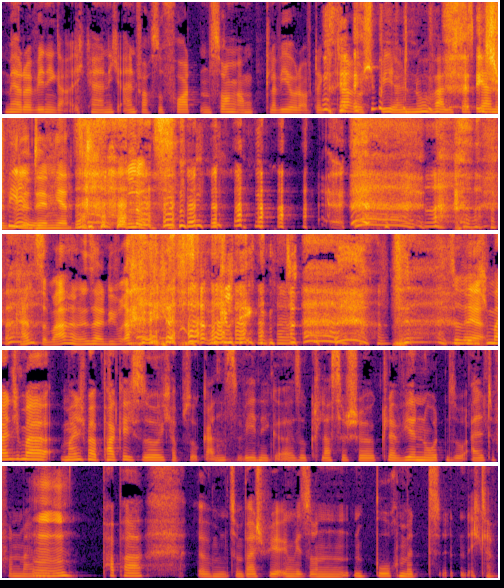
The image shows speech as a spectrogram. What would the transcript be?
Mehr oder weniger. Ich kann ja nicht einfach sofort einen Song am Klavier oder auf der Gitarre spielen, nur weil ich das Ich gerne spiele will. den jetzt. Los. Kannst du machen, ist halt die Frage, wie das dann klingt. So wie Ja. ich manchmal, manchmal packe ich so, ich habe so ganz wenige, so klassische Klaviernoten, so alte von meinem Mhm. Papa. Ähm, zum Beispiel irgendwie so ein Buch mit, ich glaube,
